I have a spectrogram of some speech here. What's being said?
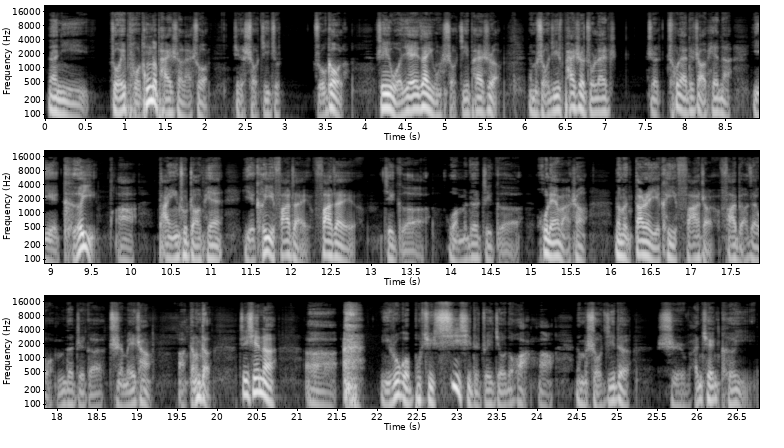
那你作为普通的拍摄来说，这个手机就足够了。所以我也在用手机拍摄。那么手机拍摄出来这出来的照片呢，也可以啊，打印出照片，也可以发在发在。这个我们的这个互联网上，那么当然也可以发展发表在我们的这个纸媒上啊等等这些呢，呃，你如果不去细细的追究的话啊，那么手机的是完全可以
